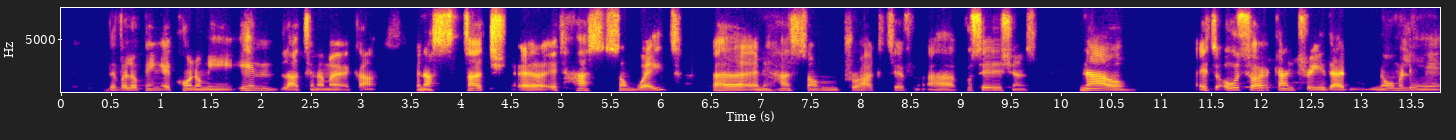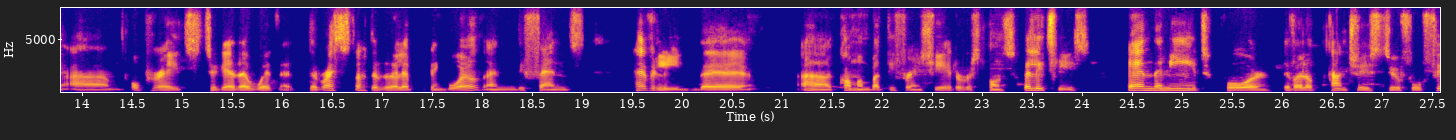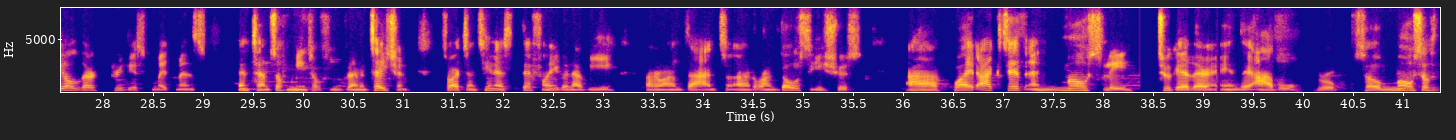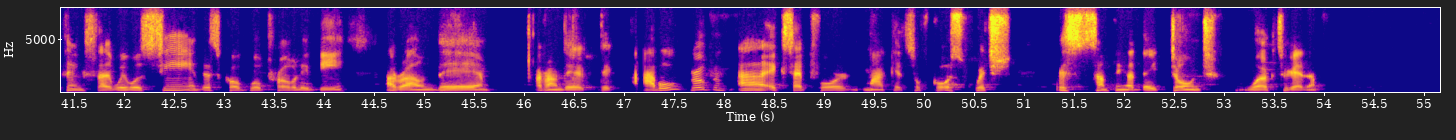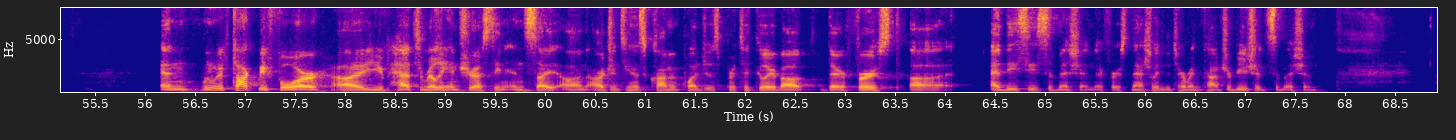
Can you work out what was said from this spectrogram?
developing economy in Latin America. And as such, uh, it has some weight uh, and it has some proactive uh, positions. Now, it's also a country that normally um, operates together with the rest of the developing world and defends heavily the uh, common but differentiated responsibilities and the need for developed countries to fulfill their previous commitments in terms of means of implementation. So Argentina is definitely going to be around that, around those issues, uh, quite active and mostly together in the ABU group. So most of the things that we will see in this scope will probably be around the around the, the ABU group, uh, except for markets, of course, which is something that they don't work together. And when we've talked before, uh, you've had some really interesting insight on Argentina's climate pledges, particularly about their first uh, NDC submission, their first nationally determined contribution submission.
